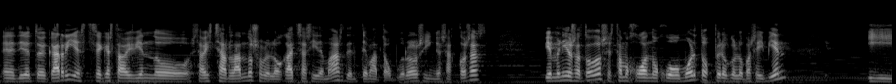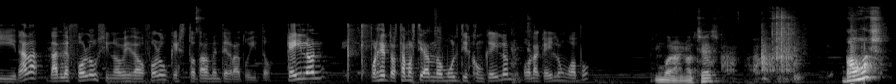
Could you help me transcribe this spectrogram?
en el directo de Carry. Sé que estabais viendo, estabais charlando sobre los gachas y demás, del tema top grossing, esas cosas. Bienvenidos a todos. Estamos jugando un juego muerto, espero que lo paséis bien. Y nada, dadle follow si no habéis dado follow, que es totalmente gratuito. Keylon, por cierto, estamos tirando multis con Keylon. Hola, Keylon, guapo. Buenas noches. ¿Vamos?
